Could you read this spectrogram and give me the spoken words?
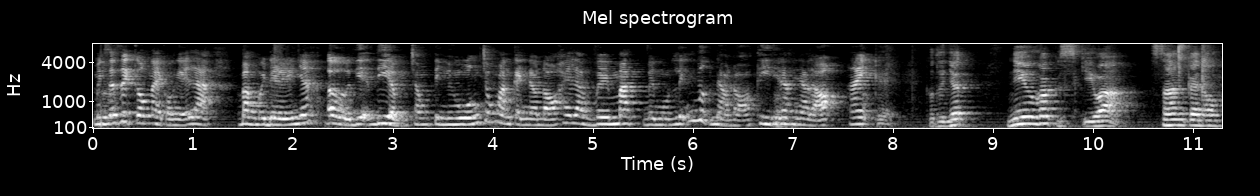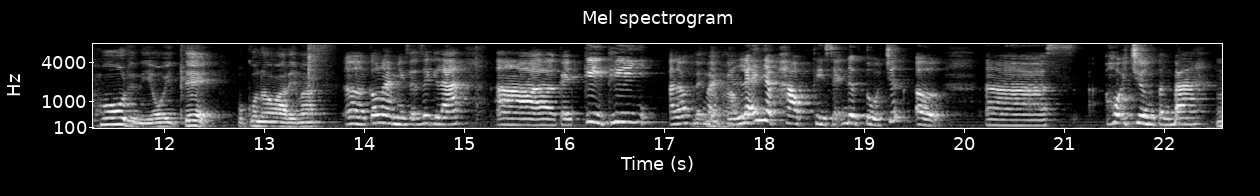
Mình sẽ dịch câu này có nghĩa là bằng với đế nhá, ở địa điểm trong tình huống trong hoàn cảnh nào đó hay là về mặt về một lĩnh vực nào đó thì thế nào thế nào đó. Hay. OK câu thứ nhất入学式は3階のホールにおいて行われます Ờ, câu này mình sẽ dịch là à, cái kỳ thi à đâu, Lễ không phải nhập cái học. lễ nhập học thì sẽ được tổ chức ở à, s- hội trường tầng 3 ừ.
